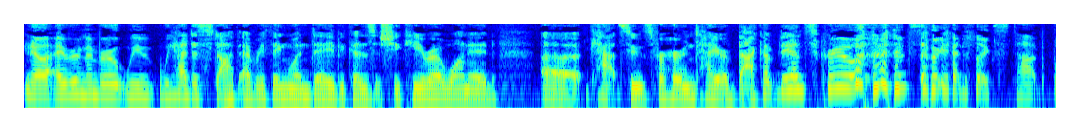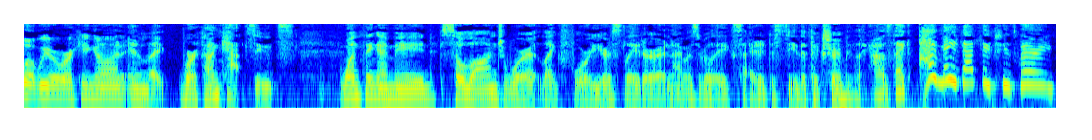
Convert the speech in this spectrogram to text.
you know I remember we we had to stop everything one day because Shakira wanted uh, cat suits for her entire backup dance crew. so we had to like stop what we were working on and like work on cat suits. One thing I made, Solange wore it like four years later, and I was really excited to see the picture and be like, I was like, I made that thing she's wearing.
